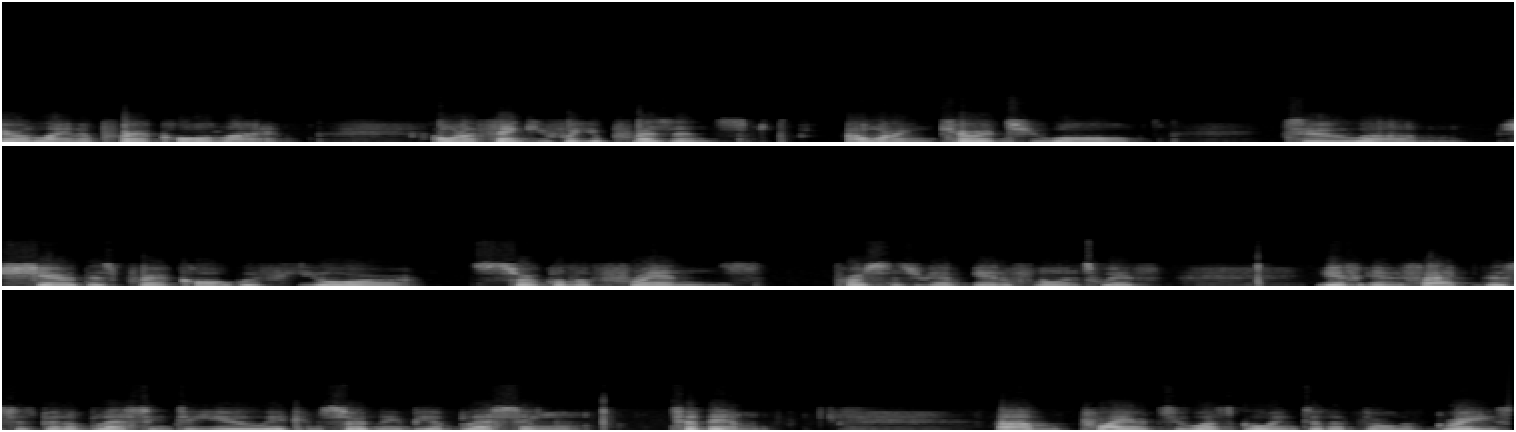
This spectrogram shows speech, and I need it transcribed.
Carolina Prayer Call line. I want to thank you for your presence. I want to encourage you all to um, share this prayer call with your circle of friends, persons you have influence with. If in fact this has been a blessing to you, it can certainly be a blessing to them. Um, prior to us going to the throne of grace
